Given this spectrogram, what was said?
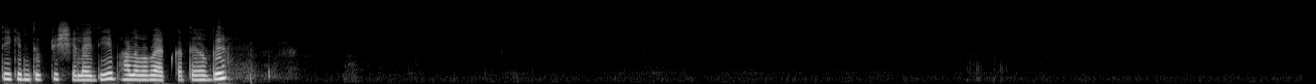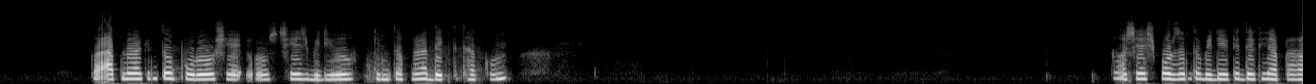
দিয়ে কিন্তু একটু সেলাই দিয়ে ভালোভাবে আটকাতে হবে। তো আপনারা কিন্তু পুরো শেষ ভিডিও কিন্তু আপনারা দেখতে থাকুন। তো শেষ পর্যন্ত ভিডিওটি দেখলে আপনারা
